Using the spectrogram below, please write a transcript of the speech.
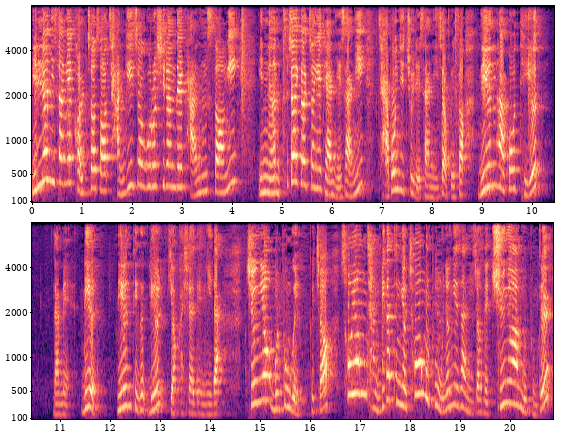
1년 이상에 걸쳐서 장기적으로 실현될 가능성이 있는 투자 결정에 대한 예산이 자본 지출 예산이죠. 그래서 니은하고 디귿, 그다음에 리을, 니은, 디귿, 리을 기억하셔야 됩니다. 중요 물품 구입, 그쵸? 소형 장비 같은 경우 소형 물품 운영 예산이죠. 근데 중요한 물품들,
